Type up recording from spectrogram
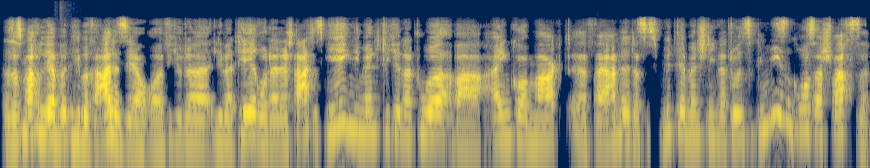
Also, das machen Liberale sehr häufig oder Libertäre oder der Staat ist gegen die menschliche Natur, aber Einkommen, Markt, äh, freier Handel, das ist mit der menschlichen Natur, das ist ein riesengroßer Schwachsinn.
